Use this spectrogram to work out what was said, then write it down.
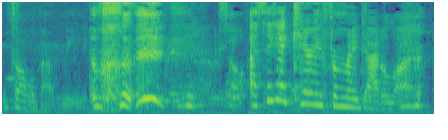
it's all about me. so I think I carry from my dad a lot.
